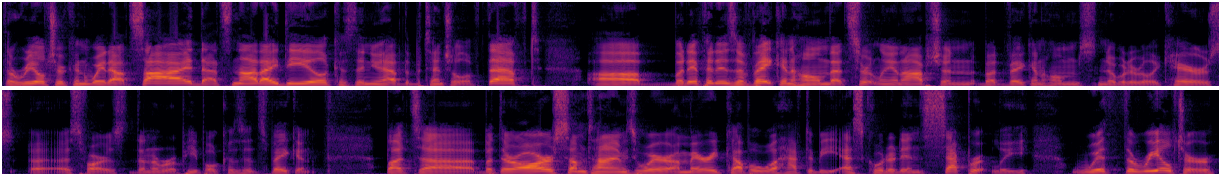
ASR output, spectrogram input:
the realtor can wait outside. That's not ideal because then you have the potential of theft. Uh, but if it is a vacant home, that's certainly an option. But vacant homes, nobody really cares uh, as far as the number of people because it's vacant. But uh, but there are some times where a married couple will have to be escorted in separately with the realtor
